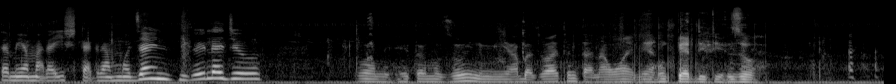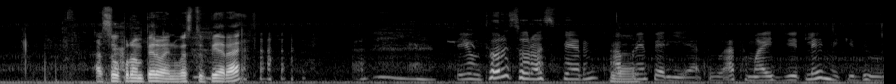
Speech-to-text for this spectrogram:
તમે અમારા ઇન્સ્ટાગ્રામમાં જઈને જોઈ લેજો. અમે ખેતરમાં જોઈને મેં આ બાજુ આવ્યા ને, તાના હોય હું પહેરી દીધી જો આ છોકરાને પહેરવાની વસ્તુ પહેરાય. એવું થોડું સરસ પહેરું. આપણે પહેરીએ. આ હાથમાં આવી ગયું એટલે મેં કીધું.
